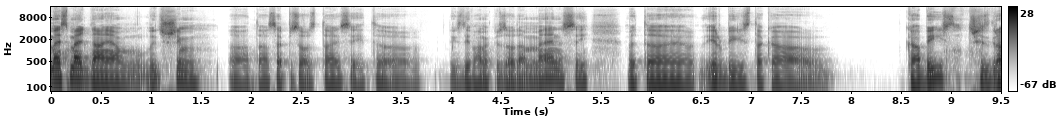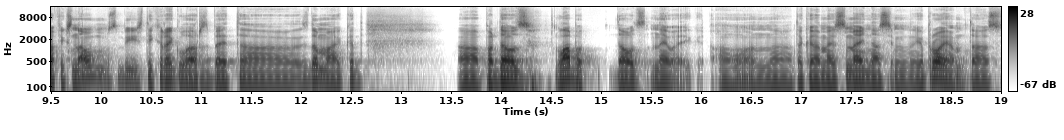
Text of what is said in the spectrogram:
mēs mēģinājām līdz šim tās epizodes taisīt līdz divām epizodēm mēnesī, bet uh, ir bijis tā kā. Kā bijis, šis grafiks nav bijis tik regulārs, bet uh, es domāju, ka par daudz laba daudz nevajag. Un, mēs mēģināsim joprojām tās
